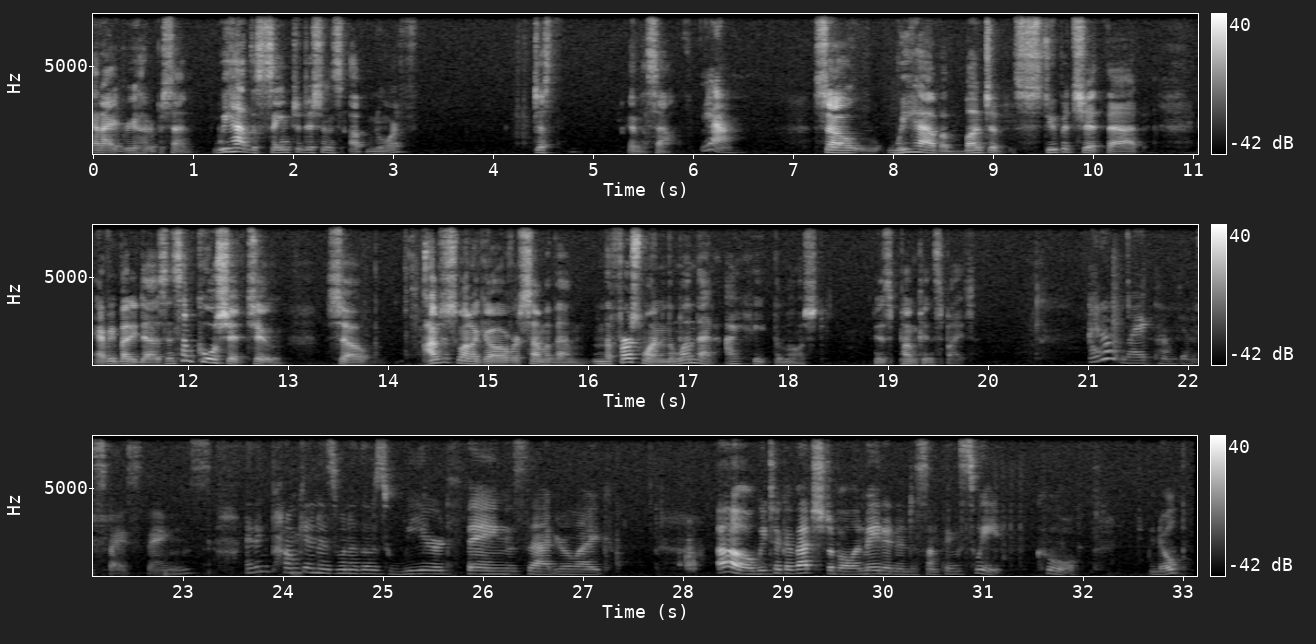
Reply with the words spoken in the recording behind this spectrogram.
and I agree 100%. We have the same traditions up north, just in the south. Yeah. So we have a bunch of stupid shit that everybody does, and some cool shit too. So I just want to go over some of them. And the first one, and the one that I hate the most, is pumpkin spice. I don't like pumpkin spice things. I think pumpkin is one of those weird things that you're like, "Oh, we took a vegetable and made it into something sweet. Cool." Nope.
